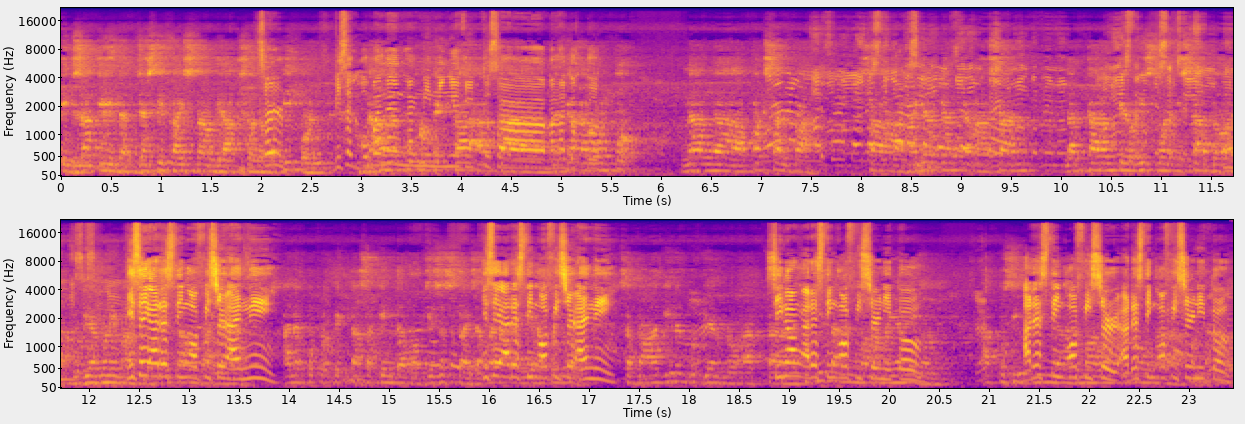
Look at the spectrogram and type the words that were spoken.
Exactly, that justifies now the action Sir, of the people. bisan ubanan lang ninyo dito sa mga doktor. Ng uh, pagsalba sa hayagang karahasan, nagkarang terorismo ng Estado at gobyerno ni Kisay arresting officer ani. ang nagpoprotekta sa Kingdom of Jesus Christ. at Kisay arresting officer ani. Sa bahagi ng gobyerno at Sino ang arresting officer nito? Arresting officer, arresting officer nito.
